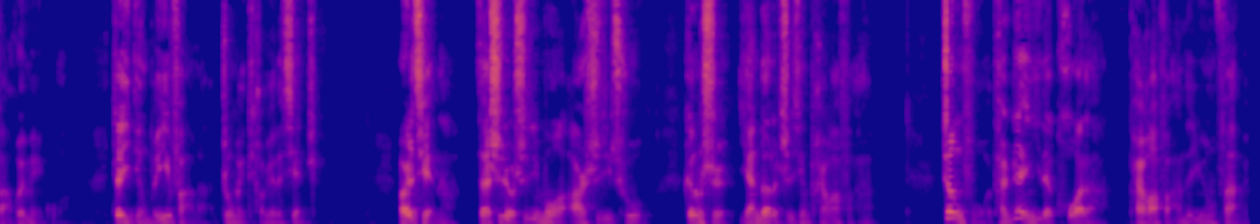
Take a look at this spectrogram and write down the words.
返回美国，这已经违反了中美条约的限制。而且呢，在19世纪末、20世纪初，更是严格的执行排华法案。政府他任意的扩大排华法案的运用范围，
